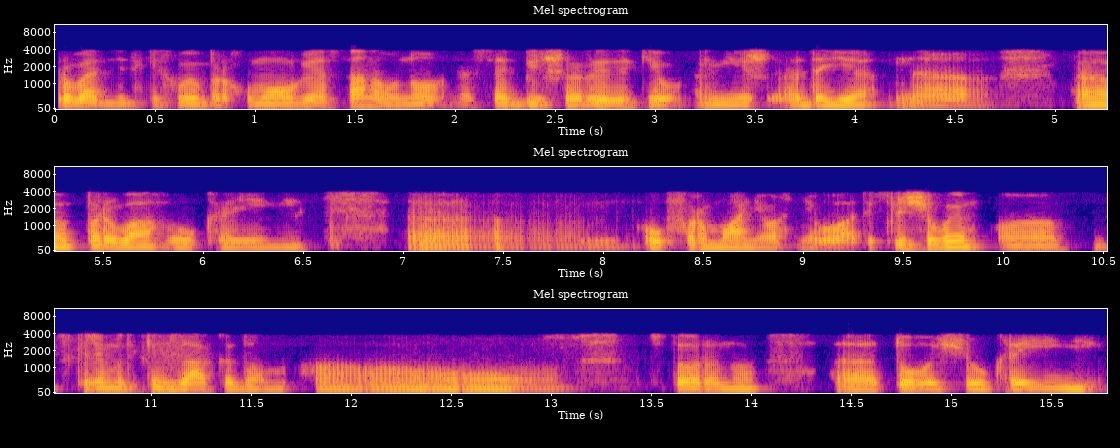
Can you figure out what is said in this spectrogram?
проведення таких виборів умов воєнного стану воно несе більше ризиків, ніж дає е, е, перевагу Україні у формуванні влади. Ключовим, скажімо, таким закладом е, в сторону того, що Україні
